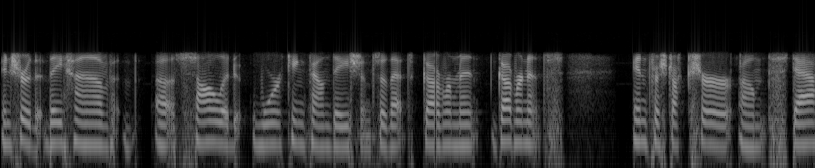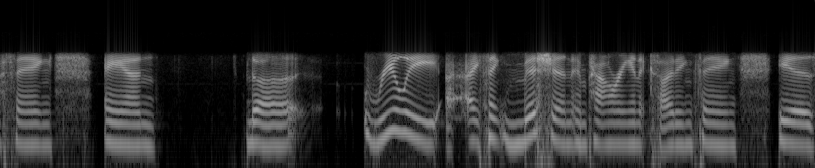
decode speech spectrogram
ensure that they have a solid working foundation. So that's government governance infrastructure, um, staffing, and the really, I think, mission empowering and exciting thing is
